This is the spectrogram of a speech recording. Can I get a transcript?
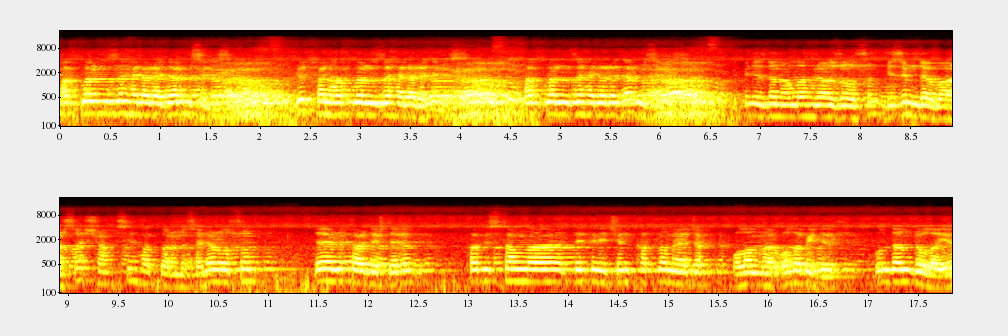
Haklarınızı helal eder misiniz? Lütfen haklarınızı helal ediniz. Haklarınızı helal eder misiniz? Hepinizden Allah razı olsun. Bizim de varsa şahsi haklarımız helal olsun. Değerli kardeşlerim, kabristanlığa defin için katılamayacak olanlar olabilir. Bundan dolayı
